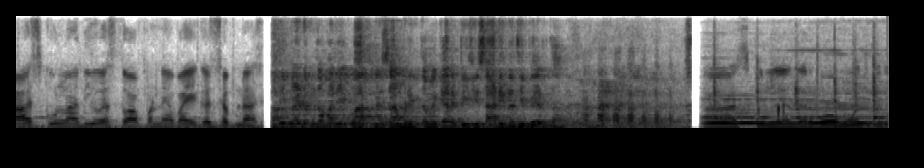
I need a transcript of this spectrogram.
આ સ્કૂલના દિવસ તો આપણને ભાઈ ગજબના છે. મેડમ તમારી એક વાત મેં સાંભળી તમે ક્યારે બીજી સાડી નથી પહેરતા. આ સ્કૂલની અંદર બહુ મોજ કરી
